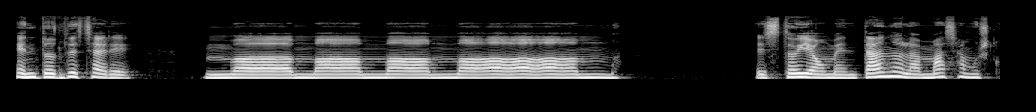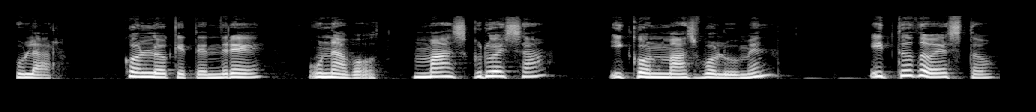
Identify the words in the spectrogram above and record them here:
Entonces haré ma ma. Estoy aumentando la masa muscular, con lo que tendré una voz más gruesa y con más volumen. Y todo esto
